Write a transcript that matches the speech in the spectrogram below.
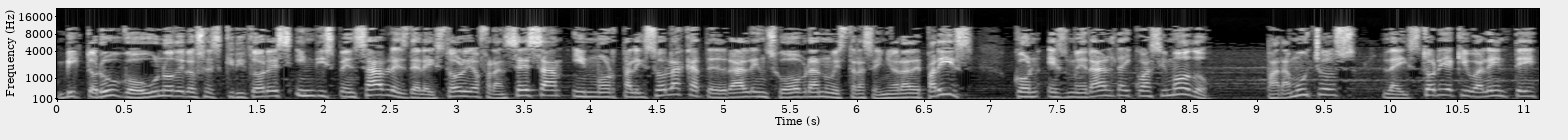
Víctor Hugo, uno de los escritores indispensables de la historia francesa, inmortalizó la catedral en su obra Nuestra Señora de París, con Esmeralda y Quasimodo, para muchos la historia equivalente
